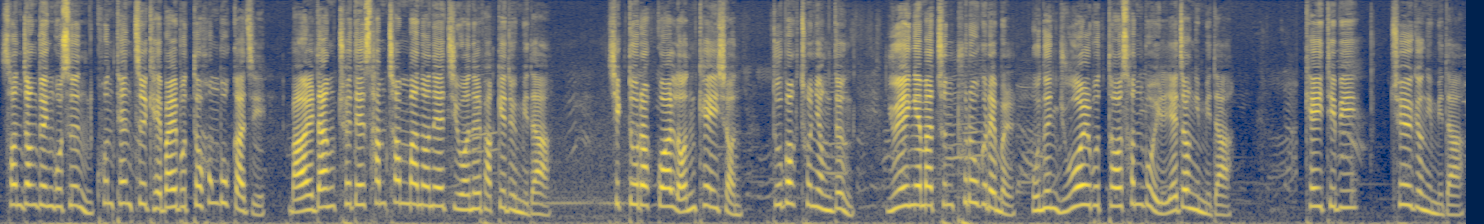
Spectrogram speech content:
선정된 곳은 콘텐츠 개발부터 홍보까지 마을당 최대 3천만 원의 지원을 받게 됩니다. 식도락과 런케이션, 뚜벅 촌형 등 유행에 맞춘 프로그램을 오는 6월부터 선보일 예정입니다. KTV 최유경입니다.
